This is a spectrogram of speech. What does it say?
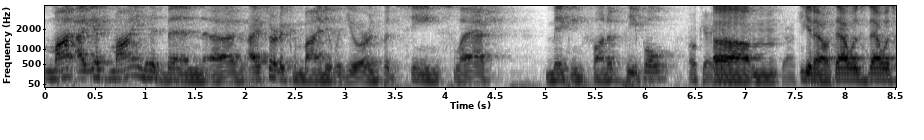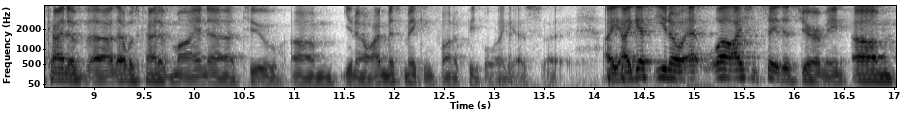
my I guess mine had been uh, I sort of combined it with yours, but seeing slash making fun of people. Okay, gotcha, um, gotcha. you know that was that was kind of uh, that was kind of mine uh, too. Um, you know, I miss making fun of people. I guess. I, I guess you know. At, well, I should say this, Jeremy. Um,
